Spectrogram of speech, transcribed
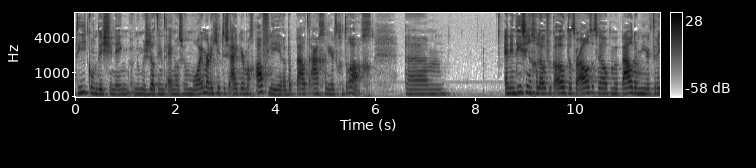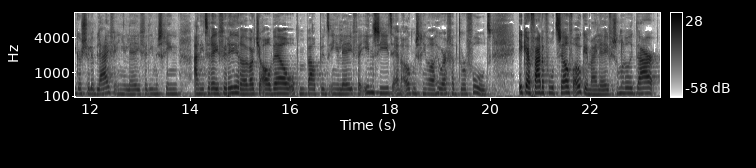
deconditioning noemen ze dat in het Engels heel mooi. Maar dat je het dus eigenlijk weer mag afleren, bepaald aangeleerd gedrag. Um, en in die zin geloof ik ook dat er altijd wel op een bepaalde manier triggers zullen blijven in je leven. Die misschien aan iets refereren wat je al wel op een bepaald punt in je leven inziet. En ook misschien wel heel erg hebt doorvoeld. Ik ervaar dat bijvoorbeeld zelf ook in mijn leven. Zonder dat ik daar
